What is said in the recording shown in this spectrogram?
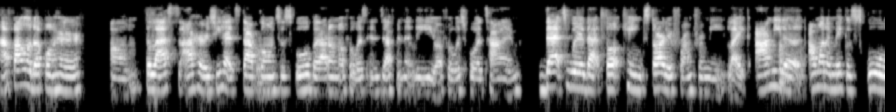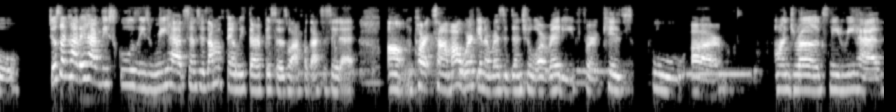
i followed up on her um, the last i heard she had stopped going to school but i don't know if it was indefinitely or if it was for a time that's where that thought came started from for me like i need a i want to make a school just like how they have these schools, these rehab centers. I'm a family therapist as well. I forgot to say that. Um, part time. I work in a residential already for kids who are on drugs, need rehab,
